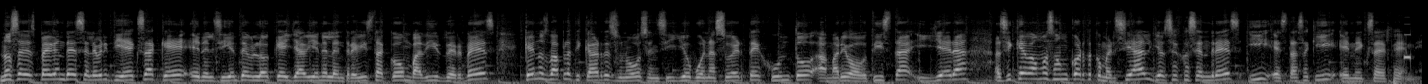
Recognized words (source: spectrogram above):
No se despeguen de Celebrity Exa que en el siguiente bloque ya viene la entrevista con Badir Derbez que nos va a platicar de su nuevo sencillo Buena Suerte junto a Mario Bautista y Yera. Así que vamos a un corto comercial. Yo soy José Andrés y estás aquí en Exa FM.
